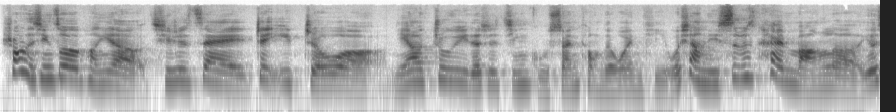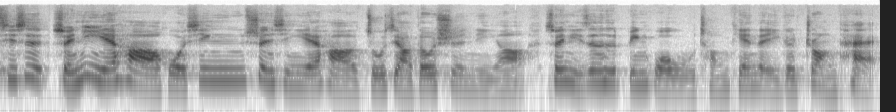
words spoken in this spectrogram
双子星座的朋友，其实，在这一周哦，你要注意的是筋骨酸痛的问题。我想你是不是太忙了？尤其是水逆也好，火星顺行也好，主角都是你哦，所以你真的是冰火五重天的一个状态。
